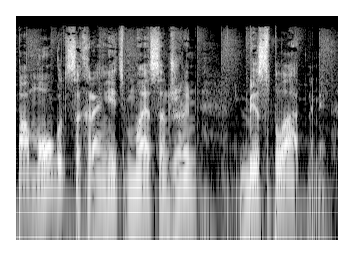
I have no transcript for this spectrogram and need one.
помогут сохранить мессенджеры бесплатными –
